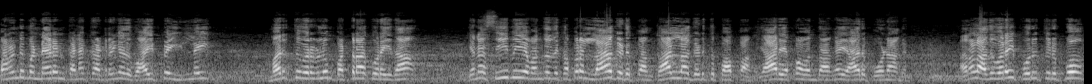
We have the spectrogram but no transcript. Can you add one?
பன்னெண்டு மணி நேரம் கணக்காட்டுறீங்க அது வாய்ப்பே இல்லை. மருத்துவர்களும் பற்றாக்குறை தான் ஏன்னா சிபிஐ வந்ததுக்கு அப்புறம் லாக் எடுப்பாங்க கால் லாக் எடுத்து பார்ப்பாங்க. யார் எப்ப வந்தாங்க யாரு போனாங்க அதனால அதுவரை பொறுத்திருப்போம்.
